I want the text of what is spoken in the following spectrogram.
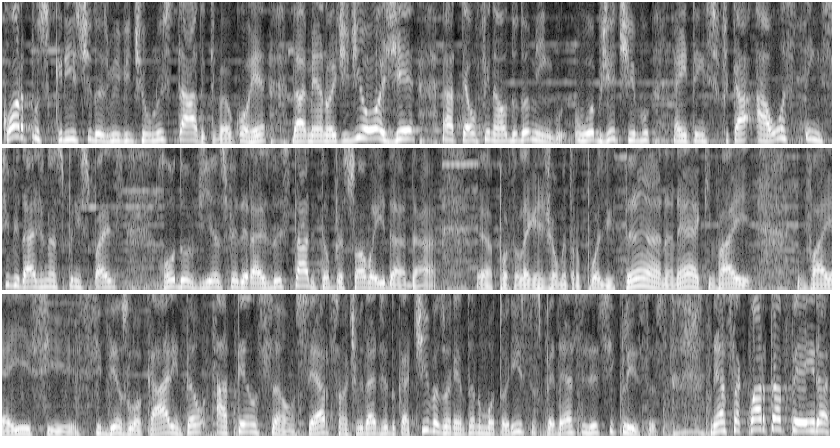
Corpus Christi 2021 no estado, que vai ocorrer da meia-noite de hoje até o final do domingo. O objetivo é intensificar a ostensividade nas principais rodovias federais do estado. Então, pessoal aí da, da eh, Porto Alegre região metropolitana, né, que vai, vai aí se, se deslocar. Então, atenção, certo? São atividades educativas orientando motoristas, pedestres e ciclistas. Nessa quarta-feira,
